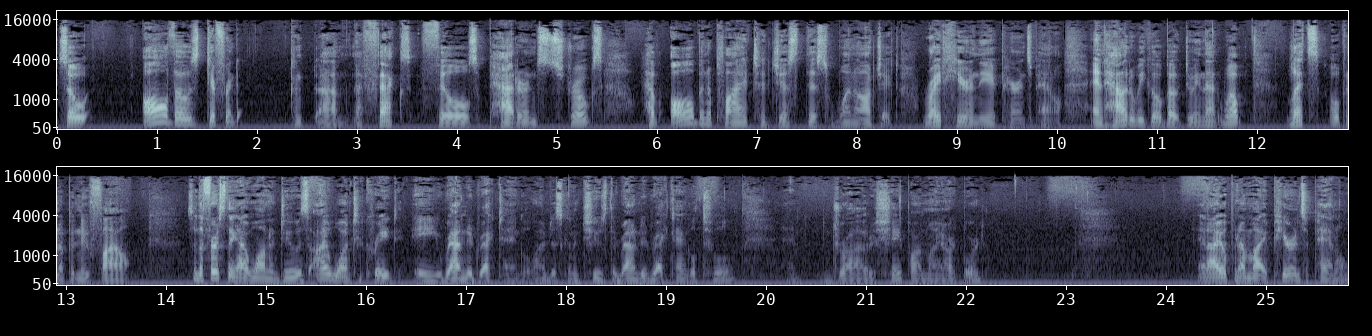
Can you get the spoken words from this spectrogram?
So all those different um, effects, fills, patterns, strokes have all been applied to just this one object right here in the appearance panel. And how do we go about doing that? Well, let's open up a new file. So the first thing I want to do is I want to create a rounded rectangle. I'm just going to choose the rounded rectangle tool draw out a shape on my artboard. And I open up my appearance panel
